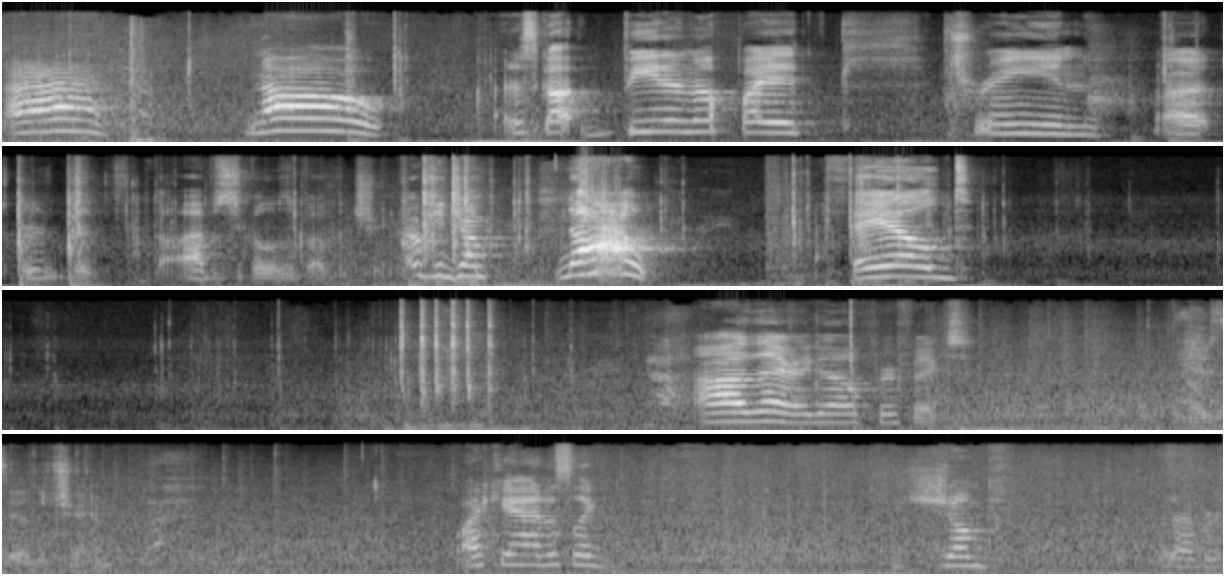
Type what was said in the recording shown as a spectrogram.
Ah, no! I just got beaten up by a train. Uh, the, the obstacle is above the train. Okay, jump. No! Failed. Ah, there we go. Perfect. There's the other train. Why can't I just, like, jump? Whatever.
